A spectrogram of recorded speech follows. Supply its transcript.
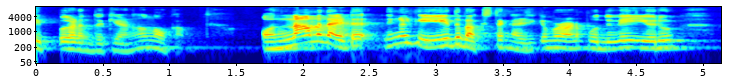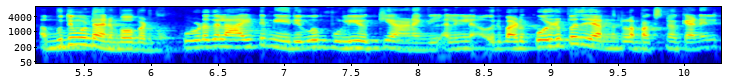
ടിപ്പുകൾ എന്തൊക്കെയാണെന്ന് നോക്കാം. ഒന്നാമതായിട്ട് നിങ്ങൾക്ക് ഏത് ഭക്ഷണം കഴിക്കുമ്പോഴാണ് പൊതുവേ ഈ ഒരു ബുദ്ധിമുട്ട് അനുഭവപ്പെടുന്നത്? കൂടുതലായിട്ടും എരിവും പുളിയൊക്കെ ആണെങ്കിൽ അല്ലെങ്കിൽ ഒരുപാട് കൊഴുപ്പ് ചേർന്നിട്ടുള്ള ഭക്ഷണമൊക്കെ ആണെങ്കിൽ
